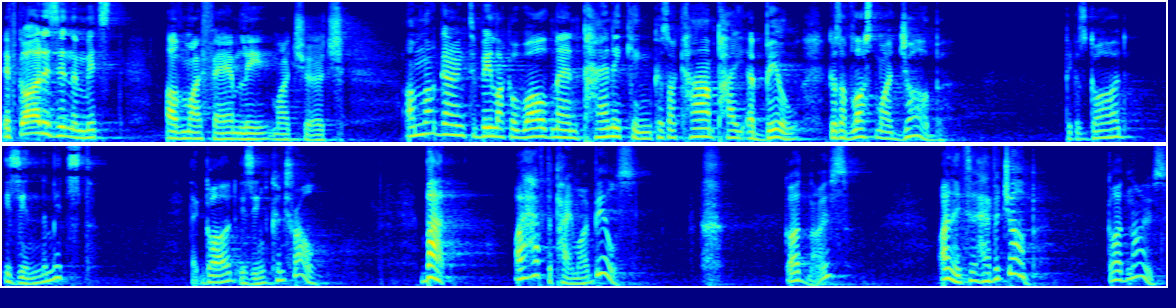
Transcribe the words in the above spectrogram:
If God is in the midst of my family, my church, I'm not going to be like a wild man panicking because I can't pay a bill because I've lost my job. Because God is in the midst, that God is in control. But I have to pay my bills. God knows. I need to have a job. God knows.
